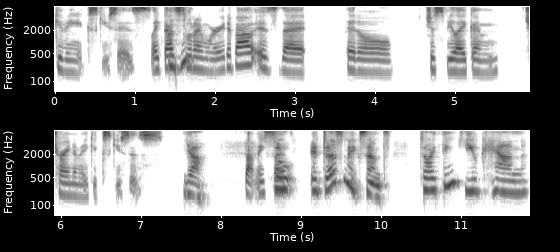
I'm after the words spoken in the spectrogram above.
giving excuses. Like that's mm-hmm. what I'm worried about is that it'll just be like I'm trying to make excuses. Yeah. That makes sense. so sense. it does make sense. So I think you can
